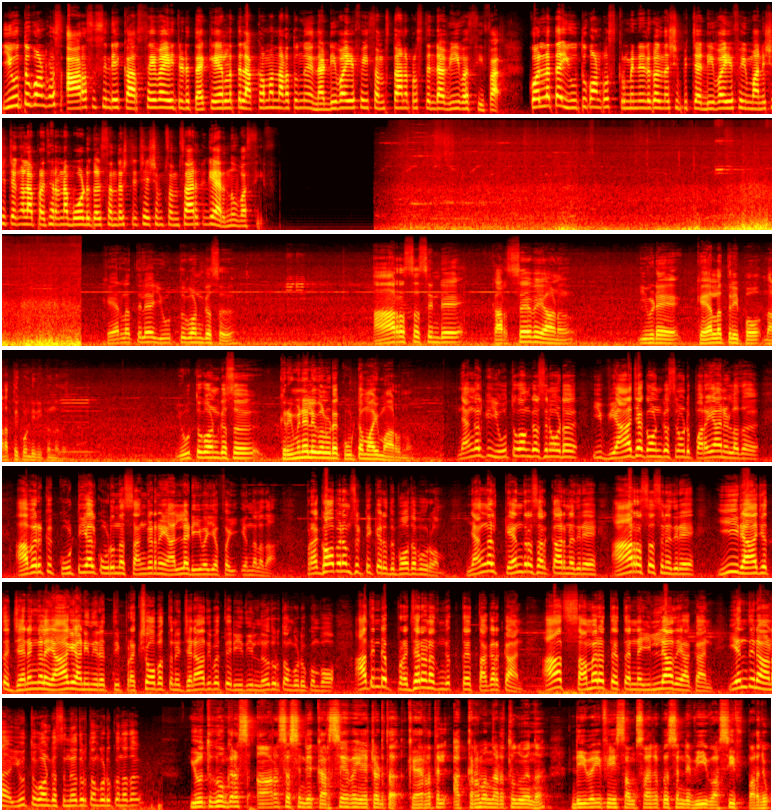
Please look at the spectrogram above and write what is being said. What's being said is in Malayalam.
യൂത്ത് കോൺഗ്രസ് ആർ എസ് എസിന്റെ കർസേവ ഏറ്റെടുത്ത് കേരളത്തിൽ അക്രമം നടത്തുന്നുവെന്ന ഡിവൈഎഫ്ഐ സംസ്ഥാന പ്രസിഡന്റ് വി വസീഫ. കൊല്ലത്തെ യൂത്ത് കോൺഗ്രസ് ക്രിമിനലുകൾ നശിപ്പിച്ച ഡിവൈഎഫ്ഐ മനുഷ്യച്ചങ്ങല പ്രചരണ ബോർഡുകൾ സന്ദർശിച്ച ശേഷം സംസാരിക്കുകയായിരുന്നു വസീഫ്. കേരളത്തിലെ യൂത്ത് കോൺഗ്രസ് ആർ എസ് എസിന്റെ കർസേവയാണ് ഇവിടെ കേരളത്തിലിപ്പോൾ നടത്തിക്കൊണ്ടിരിക്കുന്നത്. യൂത്ത് കോൺഗ്രസ് ക്രിമിനലുകളുടെ കൂട്ടമായി മാറുന്നു. ഞങ്ങൾക്ക് യൂത്ത് കോൺഗ്രസിനോട് ഈ വ്യാജ കോൺഗ്രസിനോട് പറയാനുള്ളത് അവർക്ക് കൂട്ടിയാൽ കൂടുന്ന സംഘടനയല്ല ഡി വൈ എഫ് ഐ എന്നുള്ളതാണ് പ്രകോപനം സൃഷ്ടിക്കരുത് ബോധപൂർവം. ഞങ്ങൾ കേന്ദ്ര സർക്കാരിനെതിരെ ആർ എസ് എസിനെതിരെ ഈ രാജ്യത്തെ ജനങ്ങളെ ആകെ അണിനിരത്തി പ്രക്ഷോഭത്തിന് ജനാധിപത്യ രീതിയിൽ നേതൃത്വം കൊടുക്കുമ്പോൾ അതിന്റെ പ്രചരണത്തെ തകർക്കാൻ ആ സമരത്തെ തന്നെ ഇല്ലാതെയാക്കാൻ എന്തിനാണ് യൂത്ത് കോൺഗ്രസ് നേതൃത്വം കൊടുക്കുന്നത്? യൂത്ത് കോൺഗ്രസ് ആർ എസ് എസിന്റെ കർസേവ ഏറ്റെടുത്ത് കേരളത്തിൽ അക്രമം നടത്തുന്നുവെന്ന് ഡിവൈഎഫ്ഐ സംസ്ഥാന പ്രസിഡന്റ് വി വസീഫ് പറഞ്ഞു.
